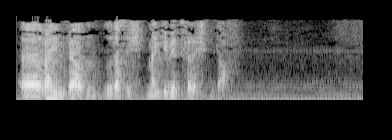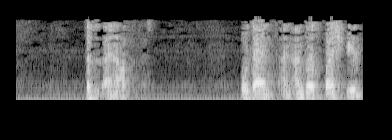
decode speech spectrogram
äh, rein werden, sodass ich mein Gebet verrichten darf. Das ist eine Art und Weise. Oder ein, ein anderes Beispiel,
